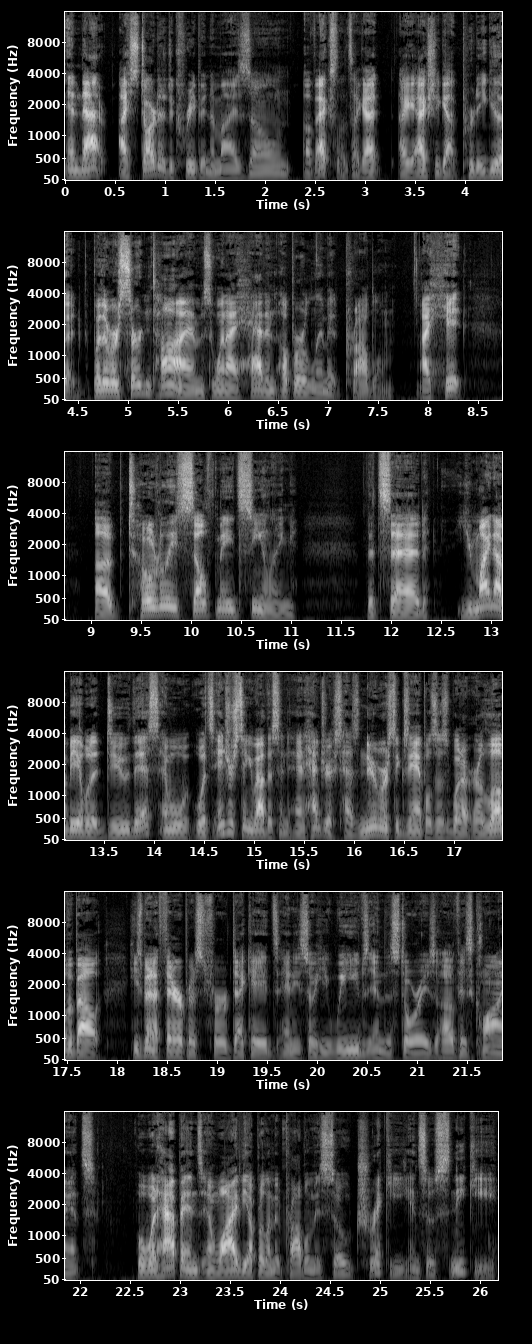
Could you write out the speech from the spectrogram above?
and that I started to creep into my zone of excellence. I got I actually got pretty good. But there were certain times when I had an upper limit problem. I hit a totally self-made ceiling that said you might not be able to do this. And what's interesting about this, and, and has numerous examples, is what I love about. He's been a therapist for decades, and he, so he weaves in the stories of his clients. But what happens, and why the upper limit problem is so tricky and so sneaky,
